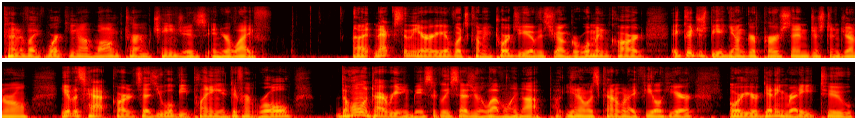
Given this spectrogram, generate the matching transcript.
kind of like working on long term changes in your life. Uh, next, in the area of what's coming towards you, you have this younger woman card. It could just be a younger person, just in general. You have this hat card. It says you will be playing a different role. The whole entire reading basically says you're leveling up. You know, it's kind of what I feel here. Or you're getting ready to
